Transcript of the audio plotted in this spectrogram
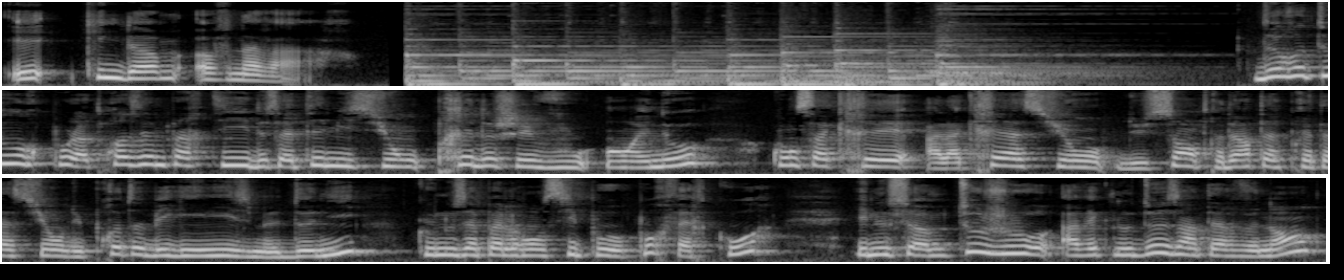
et Kingdom of Navarre. De retour pour la troisième partie de cette émission Près de chez vous en Hainaut, consacrée à la création du centre d'interprétation du proto-béguinisme Denis, que nous appellerons SIPO pour faire court, et nous sommes toujours avec nos deux intervenantes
